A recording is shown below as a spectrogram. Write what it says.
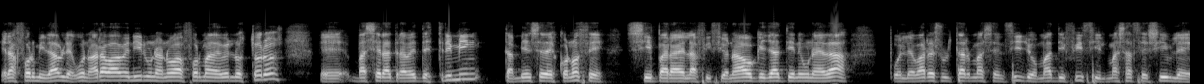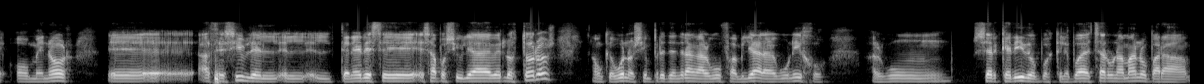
era formidable. Bueno, ahora va a venir una nueva forma de ver los toros, eh, va a ser a través de streaming. También se desconoce si para el aficionado que ya tiene una edad pues le va a resultar más sencillo, más difícil, más accesible o menor eh, accesible el, tener ese, esa posibilidad de ver los toros, aunque bueno, siempre tendrán algún familiar, algún hijo, algún ser querido, pues que le pueda echar una mano para,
